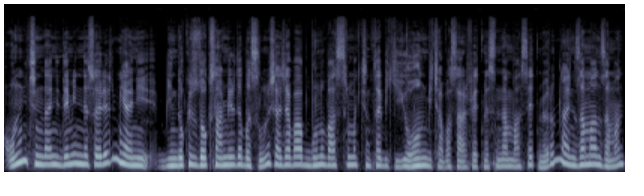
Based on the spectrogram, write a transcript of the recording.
onun için de hani demin de söyledim ya hani 1991'de basılmış. Acaba bunu bastırmak için tabii ki yoğun bir çaba sarf etmesinden bahsetmiyorum da hani zaman zaman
